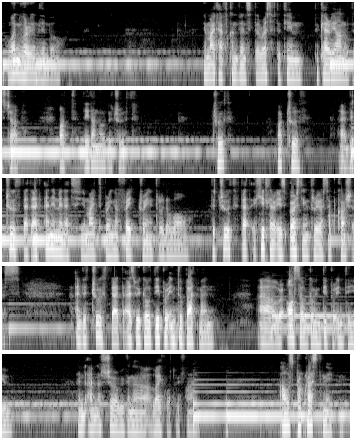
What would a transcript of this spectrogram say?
When we're in limbo, you might have convinced the rest of the team to carry on with this job, but they don't know the truth. Truth? What truth? Uh, the truth that at any minute you might bring a freight train through the wall. The truth that Hitler is bursting through your subconscious. And the truth that as we go deeper into Batman, uh, we're also going deeper into you. And I'm not sure we're gonna like what we find. I was procrastinating.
